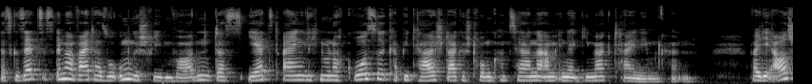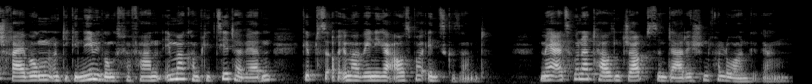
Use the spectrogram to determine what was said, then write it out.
Das Gesetz ist immer weiter so umgeschrieben worden, dass jetzt eigentlich nur noch große, kapitalstarke Stromkonzerne am Energiemarkt teilnehmen können. Weil die Ausschreibungen und die Genehmigungsverfahren immer komplizierter werden, gibt es auch immer weniger Ausbau insgesamt. Mehr als 100.000 Jobs sind dadurch schon verloren gegangen.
